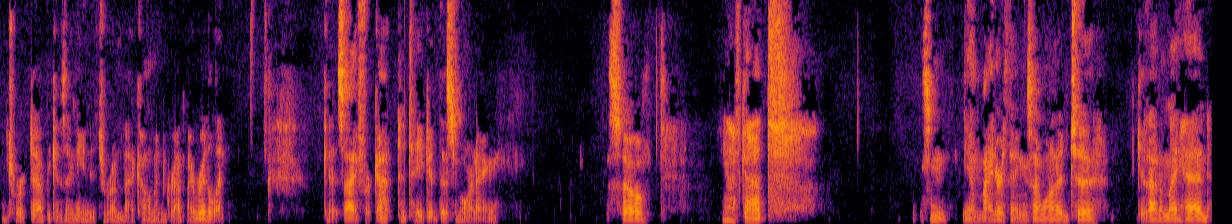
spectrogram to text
which worked out because I needed to run back home and grab my Ritalin because I forgot to take it this morning. So, yeah, I've got some you know minor things I wanted to get out of my head.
